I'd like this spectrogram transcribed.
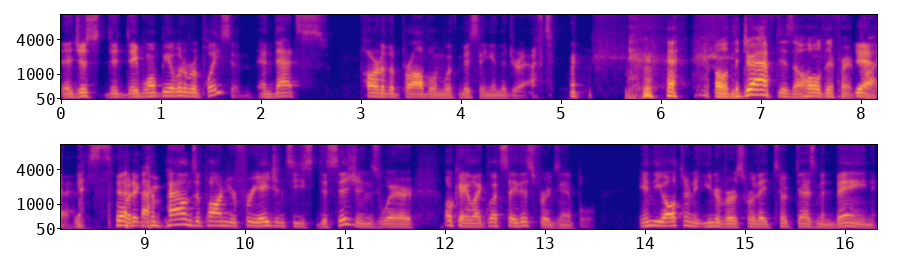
they just they won't be able to replace him, and that's part of the problem with missing in the draft. oh, the draft is a whole different Yeah, podcast. but it compounds upon your free agency's decisions where okay like let's say this for example in the alternate universe where they took desmond bane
